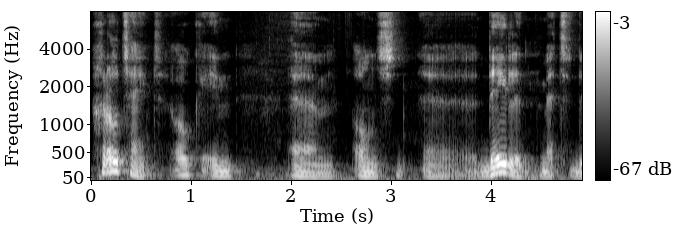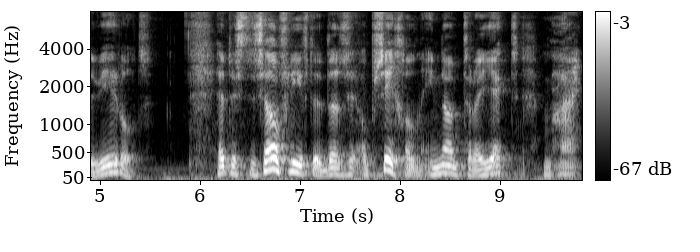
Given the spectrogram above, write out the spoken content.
grootheid, ook in ehm, ons delen met de wereld. Het dus de zelfliefde, dat is op zich al een enorm traject, maar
